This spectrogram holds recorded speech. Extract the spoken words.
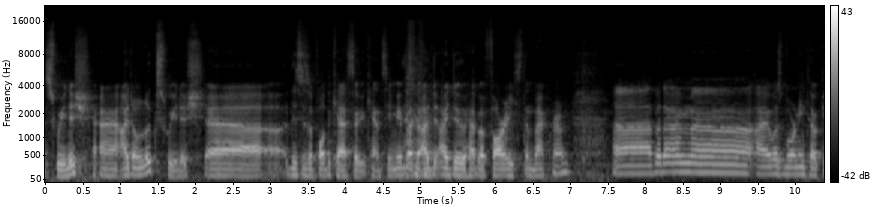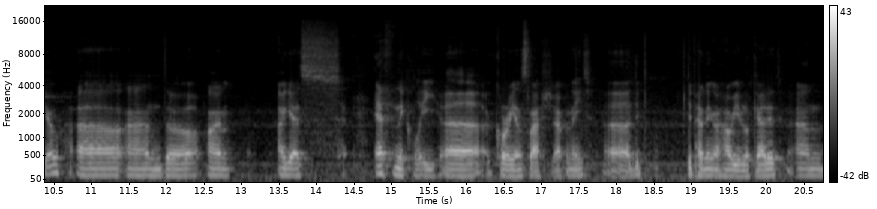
Swedish. Uh, I don't look Swedish. Uh, this is a podcast, so you can't see me, but I do, I do have a Far Eastern background. Uh, but I'm uh, I was born in Tokyo, uh, and I'm I guess ethnically Korean slash Japanese. De- depending on how you look at it, and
